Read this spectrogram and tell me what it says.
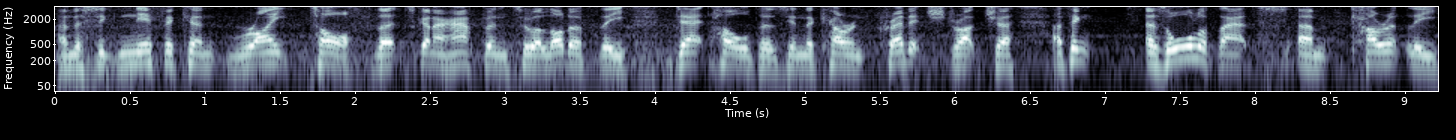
and the significant write off that's going to happen to a lot of the debt holders in the current credit structure. I think as all of that's um, currently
